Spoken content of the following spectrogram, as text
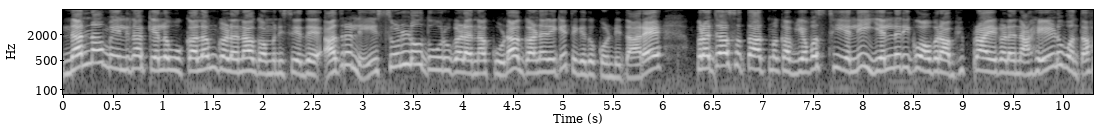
ನನ್ನ ಮೇಲಿನ ಕೆಲವು ಕಲಂಗಳನ್ನ ಗಮನಿಸಿದೆ. ಅದರಲ್ಲಿ ಸುಳ್ಳು ದೂರುಗಳನ್ನ ಕೂಡ ಗಣನೆಗೆ ತೆಗೆದುಕೊಂಡಿದ್ದಾರೆ. ಪ್ರಜಾಸತ್ತಾತ್ಮಕ ವ್ಯವಸ್ಥೆಯಲ್ಲಿ ಎಲ್ಲರಿಗೂ ಅವರ ಅಭಿಪ್ರಾಯಗಳನ್ನು ಹೇಳುವಂತಹ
